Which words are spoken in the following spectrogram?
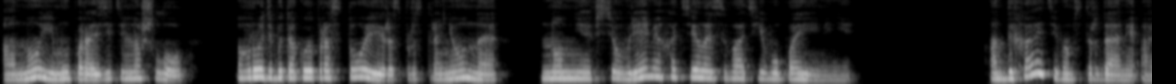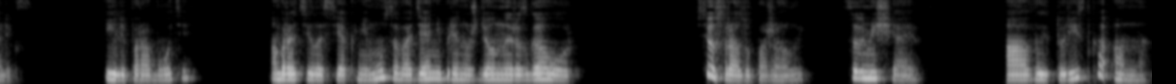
Оно ему поразительно шло. Вроде бы такое простое и распространенное, но мне все время хотелось звать его по имени. «Отдыхаете в Амстердаме, Алекс? Или по работе?» Обратилась я к нему, заводя непринужденный разговор. Все сразу, пожалуй. Совмещаю. А вы туристка, Анна?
